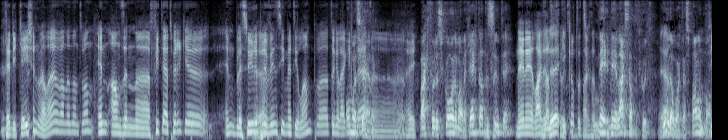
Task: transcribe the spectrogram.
dedication wel, hè, van de Antoine. En aan zijn uh, fitheid werken en blessurepreventie met die lamp uh, tegelijkertijd. Uh, hey. Wacht, voor de score, man. Gert had het goed, hè? Nee, nee, Lars had het goed. Ik had het Lars goed. Nee, nee, Lars had het goed. Ja. Oeh, dat wordt dat spannend, man. 4-4.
